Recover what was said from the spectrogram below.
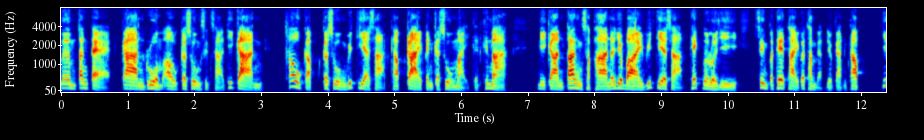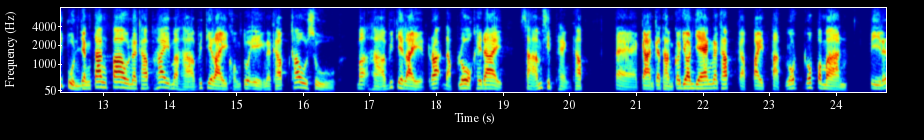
เริ่มตั้งแต่การรวมเอากระทรวงศึกษาธิการ เข้ากับกระทรวงวิทยาศาสตร์ครับกลายเป็นกระทรวงใหม่เกิดขึ้นมา มีการตั้งสภานโยบายวิทยาศาสตร์ เทคโนโลยี ซึ่งประเทศไทยก็ทำแบบเดียวกันครับ ญี่ปุ่นยังตั้งเป้านะครับให้มหาวิทยาลัยของตัวเองนะครับเข้าสู่ มหาวิทยาลัยระดับโลกให้ได้ 30 แห่งครับ แต่การกระทำก็ย้อนแย้งนะครับกลับไปตัดลดงบประมาณปีละ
